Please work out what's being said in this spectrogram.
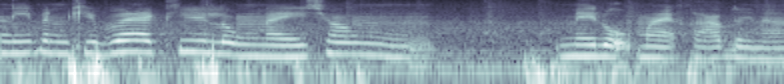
นนี้เป็นคลิปแรกที่ลงในช่องเมโลไมครับเลยนะ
